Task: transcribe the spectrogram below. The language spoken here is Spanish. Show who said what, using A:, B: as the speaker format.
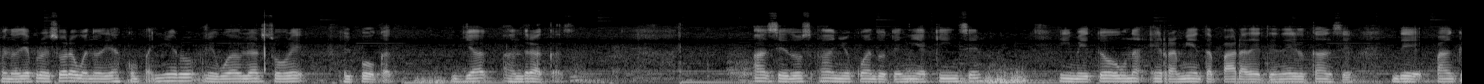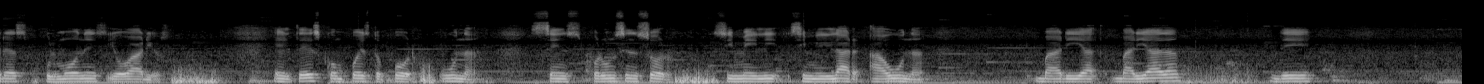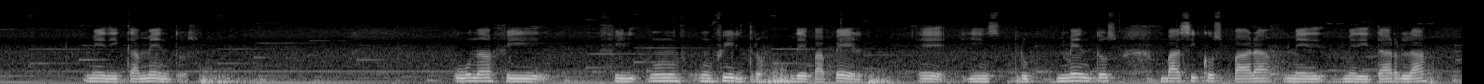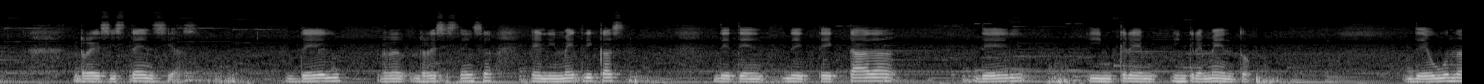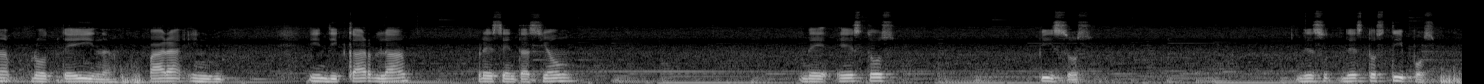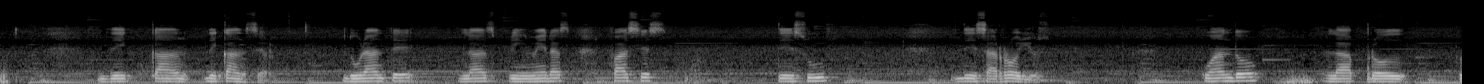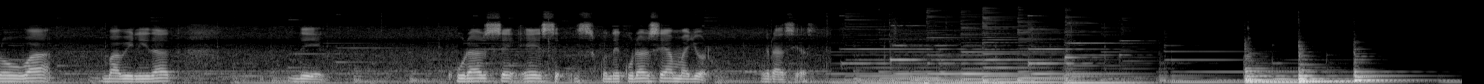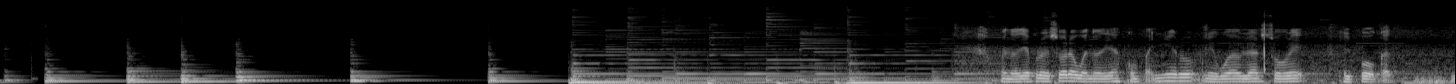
A: Buenos días profesora, buenos días compañero. Le voy a hablar sobre el podcast. Jack Andracas. Hace dos años cuando tenía 15 inventó una herramienta para detener el cáncer de páncreas, pulmones y ovarios. El test compuesto por, una, por un sensor similar a una variada de medicamentos, una un, filtro de papel e instrumentos básicos para meditar las resistencias del resistencia elimétricas detectada del incremento de una proteína para indicar la presentación de estos pisos de, estos tipos de, de cáncer. Durante las primeras fases de sus desarrollos cuando la probabilidad de curarse es de curarse a mayor. Gracias. Buenos días profesora, buenos días compañero. Le voy a hablar sobre el podcast.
